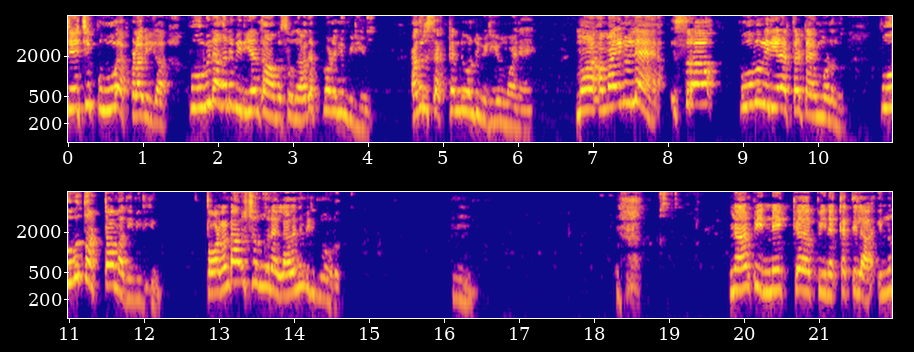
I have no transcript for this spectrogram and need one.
ചേച്ചി പൂവ് എപ്പോഴാ വിരിക? പൂവിൽ അങ്ങനെ വിരിയാൻ താമസമൊന്നും അത് എപ്പോഴെങ്കിലും വിരിയും. അതൊരു സെക്കൻഡ് കൊണ്ട് വിരിയും മോനെ. മോ അമ്മായിനുല്ലേ? ഇസ്ര പൂവ് വിരിയാൻ എത്ര ടൈം വേണമെന്ന് പൂവ് തൊട്ടാ മതി വിരിയും. തൊടേണ്ട ആവശ്യമൊന്നുമില്ല. അല്ലാതെ തന്നെ വിരിഞ്ഞോളും. ഞാൻ പിന്നേക്ക് പിണക്കത്തിലാ. ഇന്ന്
